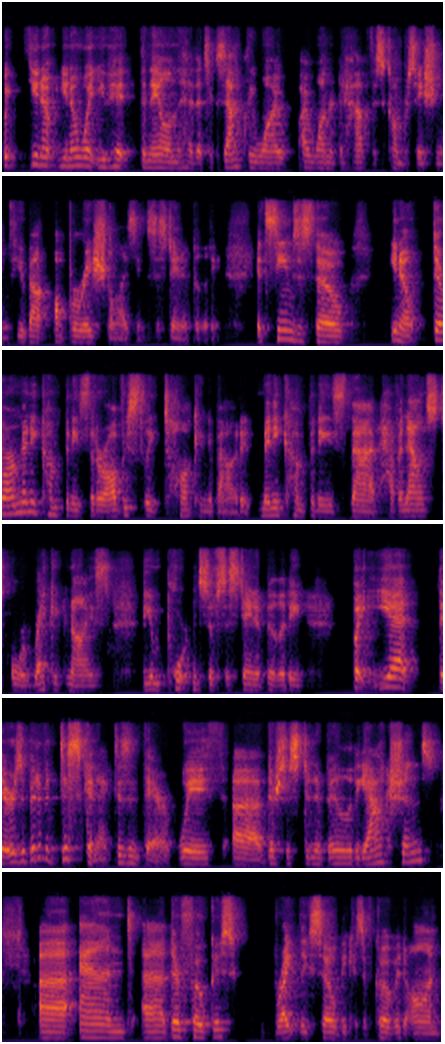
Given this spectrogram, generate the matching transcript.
Well, you know, you know what, you hit the nail on the head. That's exactly why I wanted to have this conversation with you about operationalizing sustainability. It seems as though you know there are many companies that are obviously talking about it many companies that have announced or recognized the importance of sustainability but yet there's a bit of a disconnect, isn't there, with uh, their sustainability actions uh, and uh, their focus, rightly so because of COVID, on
